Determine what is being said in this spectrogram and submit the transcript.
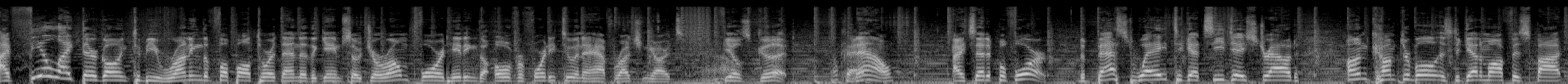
I feel like they're going to be running the football toward the end of the game. So Jerome Ford hitting the over 42 and a half rushing yards feels good. Okay. Now, I said it before. The best way to get CJ Stroud uncomfortable is to get him off his spot.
